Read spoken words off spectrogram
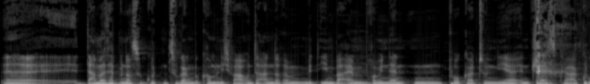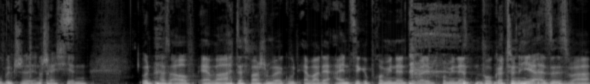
äh, damals hat man noch so guten Zugang bekommen. Ich war unter anderem mit ihm bei einem mhm. prominenten Pokerturnier in Česká Kubice in Tschechien. Und pass auf, er war, das war schon mal gut, er war der einzige Prominente bei dem prominenten Pokerturnier. Also es war,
